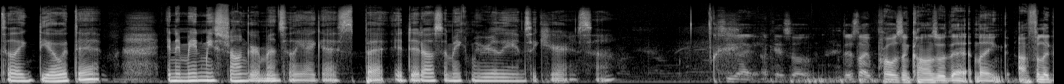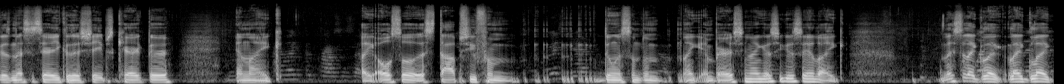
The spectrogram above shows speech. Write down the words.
to like deal with it, and it made me stronger mentally, I guess. But it did also make me really insecure. So See, like, okay, so there's like pros and cons with that. Like, I feel like it's necessary because it shapes character, and like, like also it stops you from doing something like embarrassing. I guess you could say like, let's say like like like like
